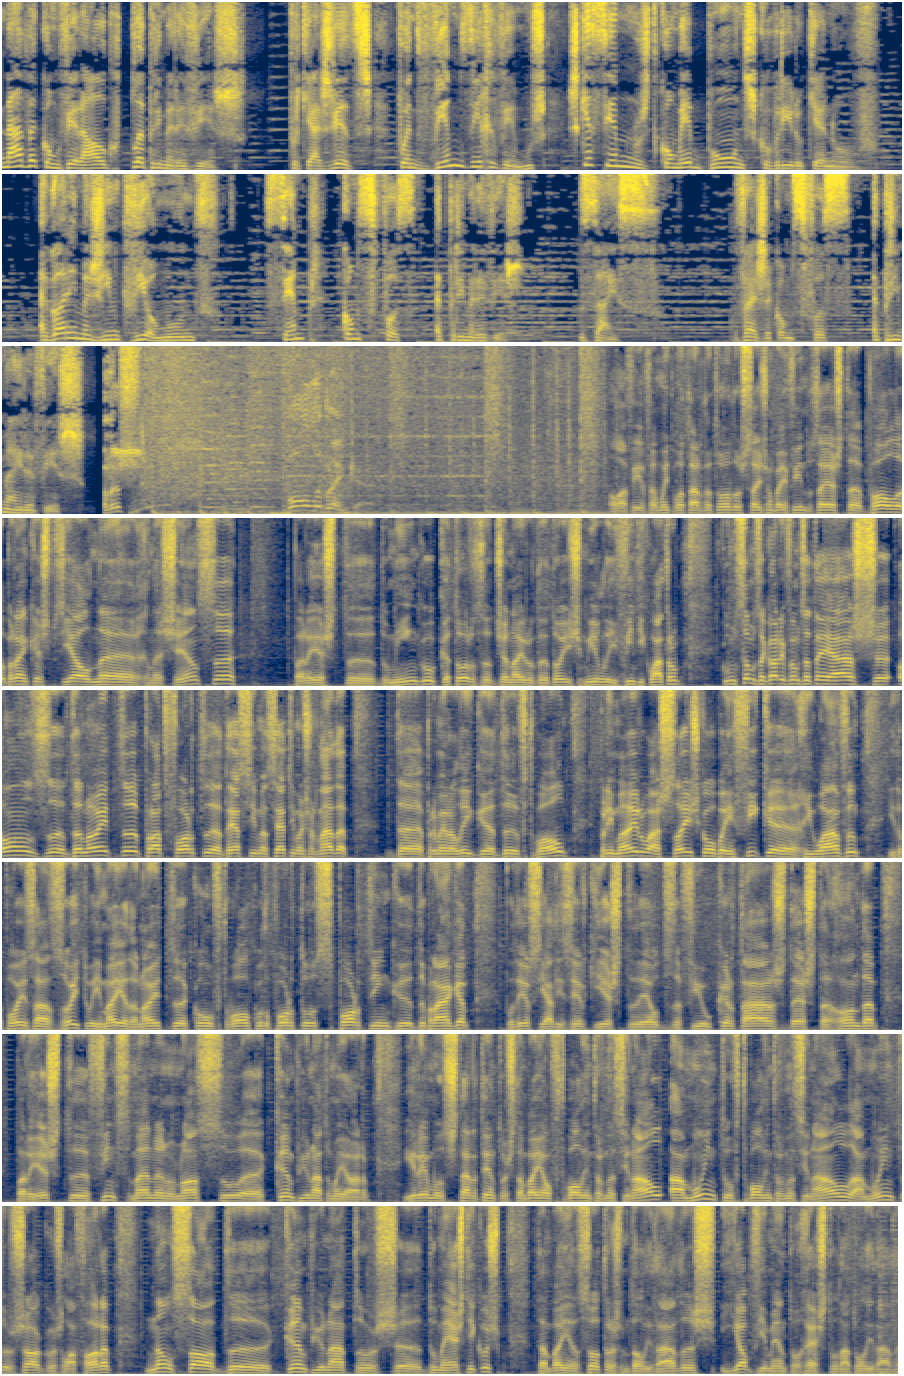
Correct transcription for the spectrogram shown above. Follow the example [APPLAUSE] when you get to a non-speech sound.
Nada como ver algo pela primeira vez. Porque às vezes, quando vemos e revemos, esquecemos-nos de como é bom descobrir o que é novo. Agora imagine que viu o mundo sempre como se fosse a primeira vez. Zais. Veja como se fosse a primeira vez. Bola Branca. Olá, viva, muito boa tarde a todos. Sejam bem-vindos a esta Bola Branca especial na Renascença para este domingo, 14 de janeiro de 2024. Começamos agora e vamos até às 11 da noite. Prato Forte, a 17ª jornada da Primeira Liga de Futebol. Primeiro às 6 com o Benfica Rio Ave e depois às 8 e meia da noite com o Futebol com o Porto Sporting de Braga. Poder-se-á dizer que este é o desafio cartaz desta ronda para este fim de semana no nosso uh, Campeonato Maior. Iremos estar atentos também ao futebol internacional. Há muito futebol internacional, há muitos jogos lá fora, não só de campeonatos uh, domésticos, também as outras modalidades e, obviamente, o resto da atualidade.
